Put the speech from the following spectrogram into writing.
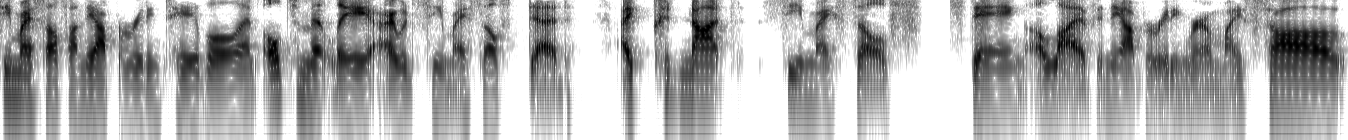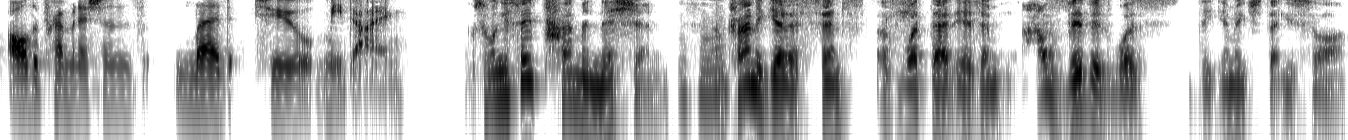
see myself on the operating table and ultimately I would see myself dead. I could not see myself staying alive in the operating room. I saw all the premonitions led to me dying. So when you say premonition, mm-hmm. I'm trying to get a sense of what that is. I mean, how vivid was the image that you saw?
